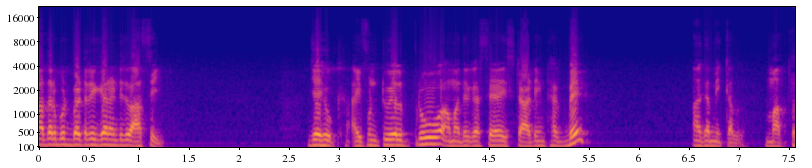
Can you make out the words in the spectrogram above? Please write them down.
মাদারবোর্ড ব্যাটারি গ্যারান্টি তো আছেই। যাই হোক আইফোন টুয়েলভ প্রো আমাদের কাছে স্টার্টিং থাকবে আগামীকাল মাত্র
